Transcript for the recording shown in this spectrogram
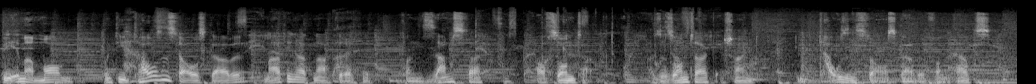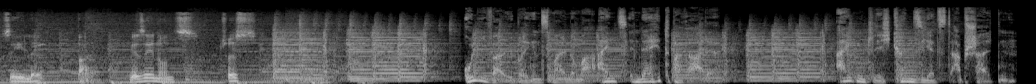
wie immer morgen. Und die tausendste Ausgabe, Martin hat nachgerechnet, von Samstag auf Sonntag. Also Sonntag erscheint die tausendste Ausgabe von Herz, Seele, Ball. Wir sehen uns. Tschüss. Uli war übrigens mal Nummer 1 in der Hitparade. Eigentlich können Sie jetzt abschalten.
